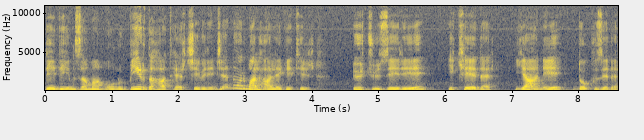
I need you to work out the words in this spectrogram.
dediğim zaman onu bir daha ters çevirince normal hale getirir. 3 üzeri 2 eder. Yani 9 eder.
